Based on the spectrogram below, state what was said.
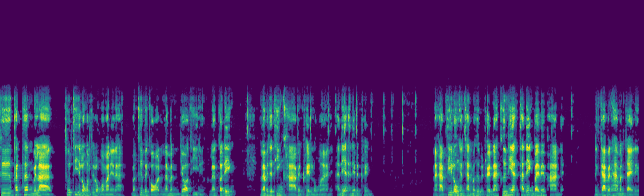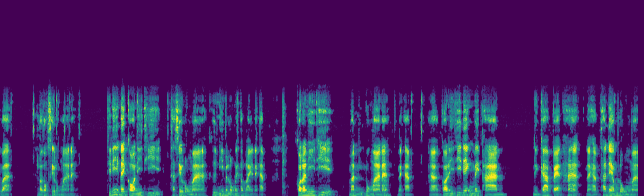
คือแพทเทิร์นเวลาทุกที่ลงมันจะลงประมาณนี้แหละฮะมันขึ้นไปก่อนแล้วมันย่อทีหนึ่งแล้วก็เด้ง แล้วมันจะทิ้งขาเป็นเทรนลงมาเนี่ยอันนี้อันนี้เป็นเทรนนะครับที่ลงชันๆเมื่อคืนเป็นเทรนนะคือเนี่ยถ้าเด้งไปไม่ผ่านเนี่ยหนึ่งเก้าเป็นห้ามั่นใจเลยว่า เราต้องเซลลงมานะ ทีนี้ในกรณีที่ถ้าเซลลงมาคืนนี้มันลงได้เท่าไหร่นะครับ กรณีที่มันลงมานะนะครับอ่ากรณีที่เด้งไม่ผ่าน 1985 นะครับ ถ้าแนวลงมา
